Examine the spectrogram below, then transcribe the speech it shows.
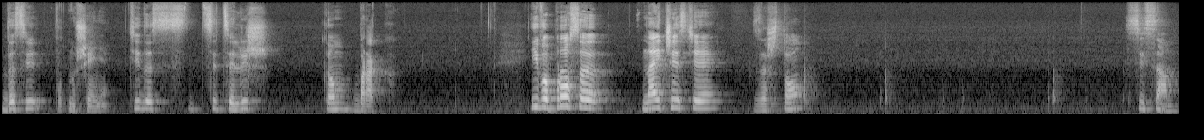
да си в отношение. Ти да се целиш към брак. И въпросът най-често е защо си сам.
